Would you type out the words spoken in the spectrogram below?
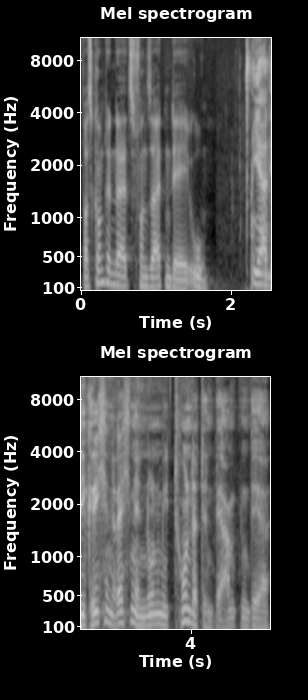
Was kommt denn da jetzt von Seiten der EU? Ja, die Griechen rechnen nun mit hunderten Beamten der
